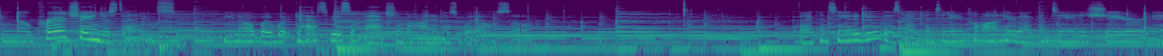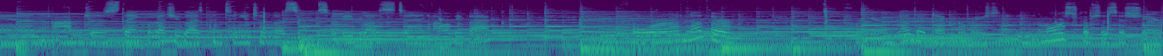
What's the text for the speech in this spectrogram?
you know, prayer changes things, you know, but there has to be some action behind it as well. So, gonna continue to do this. Gonna continue to come on here. Gonna continue to share, and I'm just thankful that you guys continue to listen. So be blessed, and I will be back for another prayer, another declaration, more scriptures to share.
